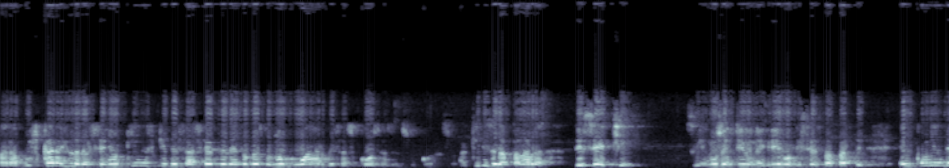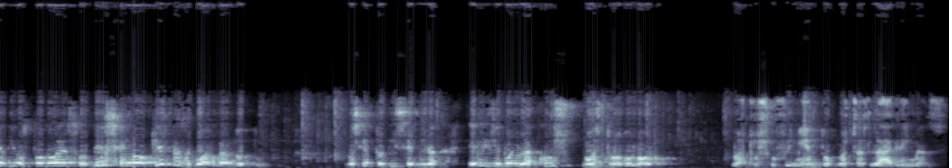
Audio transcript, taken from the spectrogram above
para buscar ayuda del Señor, tienes que deshacerte de todo esto. No guarde esas cosas en su corazón. Aquí dice la palabra deseche. En un sentido en el griego dice esta parte, encomiende a Dios todo eso, déselo, ¿qué estás guardando tú? ¿No es cierto? Dice, mira, Él llevó en la cruz nuestro dolor, nuestro sufrimiento, nuestras lágrimas.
